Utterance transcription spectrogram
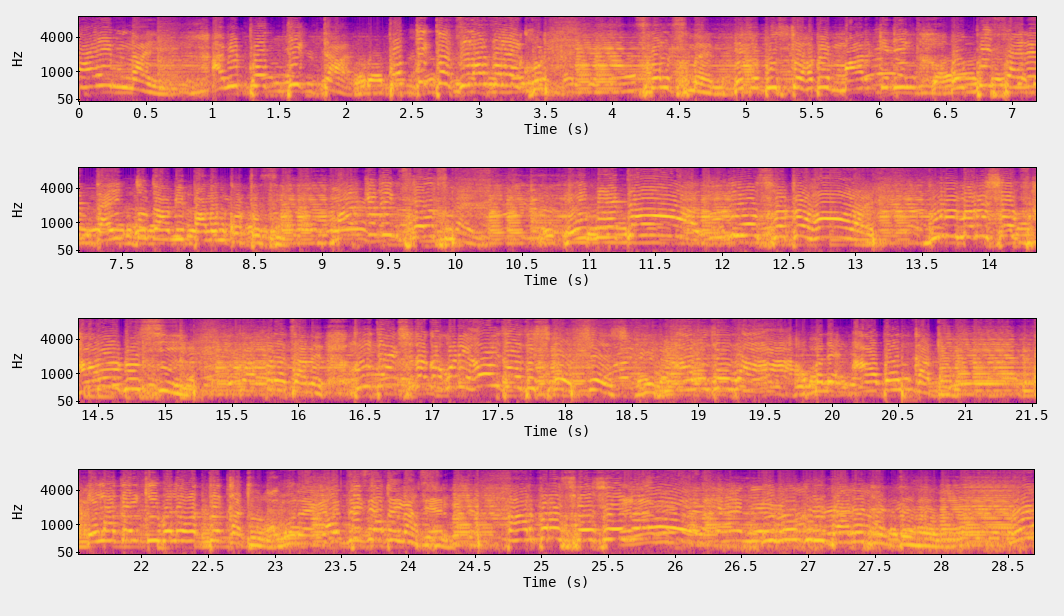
টাইম নাই। আমি প্রত্যেকটা প্রত্যেকটা জেলা জেলায় ঘুরি। সেলসম্যান এটা বুঝতে হবে মার্কেটিং অফিসারের দায়িত্বটা আমি পালন করতেছি। মার্কেটিং সেলসম্যান এই মেয়েটা যদিও ছোট হয় বুড়ি মানুষের ঝাড় বেশি। এটা আপনারা জানেন দুইটা একশো টাকা করে হয়ে যায় শেষ শেষ। যে মানে আদান কাটুন। এলাকায় কি বলে অর্ধেক কাটুন। তারপরে শেষ হয়ে গেলে দাঁড়িয়ে থাকতে হবে হ্যাঁ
